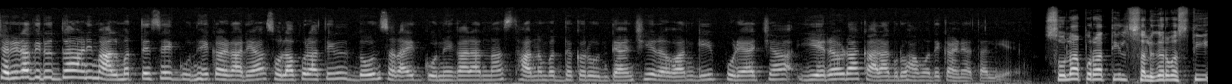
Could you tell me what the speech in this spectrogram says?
शरीराविरुद्ध आणि मालमत्तेचे गुन्हे करणाऱ्या सोलापुरातील दोन सराईत गुन्हेगारांना स्थानबद्ध करून त्यांची रवानगी पुण्याच्या येरवडा कारागृहामध्ये करण्यात आली आहे. सोलापुरातील सलगर वस्ती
